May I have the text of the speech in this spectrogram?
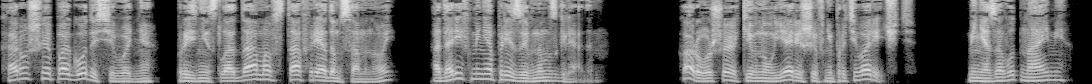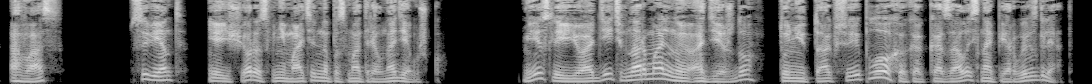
«Хорошая погода сегодня», — произнесла дама, встав рядом со мной, одарив меня призывным взглядом. «Хорошая», — кивнул я, решив не противоречить. «Меня зовут Найми, а вас?» «Свент», — я еще раз внимательно посмотрел на девушку. Если ее одеть в нормальную одежду, то не так все и плохо, как казалось на первый взгляд.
